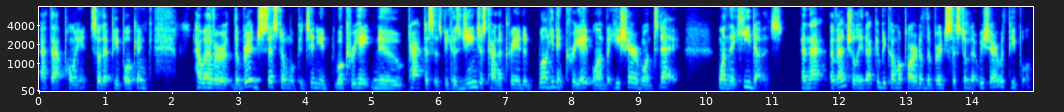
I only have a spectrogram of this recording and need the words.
at that point so that people can However, the bridge system will continue, will create new practices because Gene just kind of created, well, he didn't create one, but he shared one today, one that he does. And that eventually that could become a part of the bridge system that we share with people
